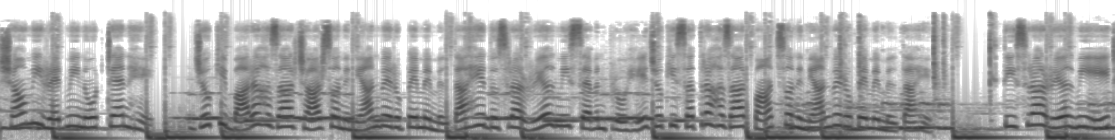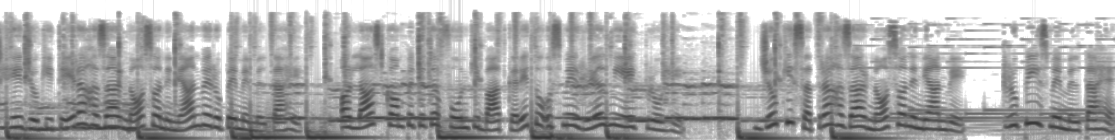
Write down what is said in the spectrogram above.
Xiaomi Redmi Note 10 है, जो कि बारह हज़ार चार सौ निन्यानवे रूपए में मिलता है। दूसरा Realme 7 Pro है, जो कि सत्रह हज़ार पाँच सौ निन्यानवे रूपए में मिलता है। तीसरा Realme 8 है, जो कि तेरह हज़ार नौ सौ निन्यानवे रूपए में मिलता है। और लास्ट कॉम्पिटिटिव फ़ोन की बात करें तो उसमें Realme 8 Pro है, जो कि सत्रह हज़ार नौ सौ निन्यानवे रुपीज़ में मिलता है।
